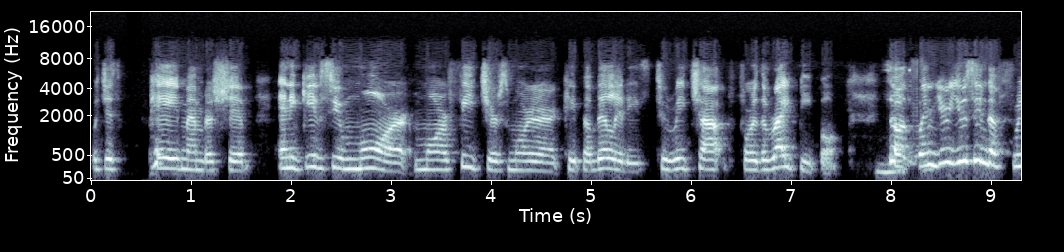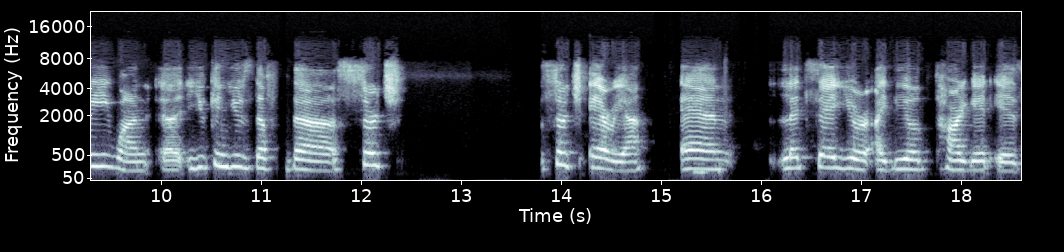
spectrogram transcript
which is pay membership, and it gives you more, more features, more capabilities to reach out for the right people. So when you're using the free one, uh, you can use the the search search area, and let's say your ideal target is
